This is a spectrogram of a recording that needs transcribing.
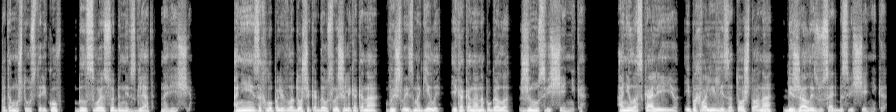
потому что у стариков был свой особенный взгляд на вещи. Они захлопали в ладоши, когда услышали, как она вышла из могилы и как она напугала жену священника. Они ласкали ее и похвалили за то, что она бежала из усадьбы священника.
